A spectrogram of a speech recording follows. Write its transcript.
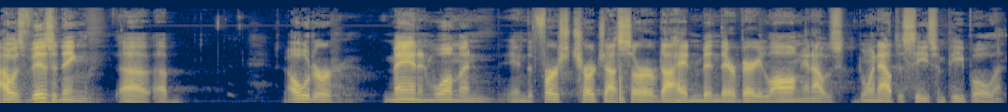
I was visiting uh, a, an older man and woman in the first church I served. I hadn't been there very long, and I was going out to see some people. And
